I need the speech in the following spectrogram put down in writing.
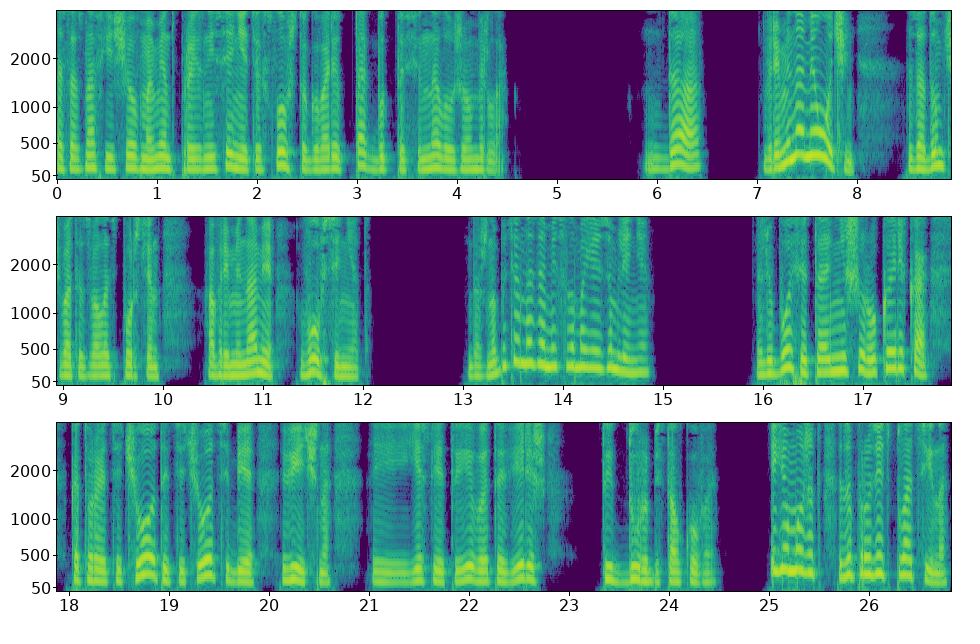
осознав еще в момент произнесения этих слов, что говорю так, будто Финнелла уже умерла. «Да, временами очень», — задумчиво отозвалась Порслин, «а временами вовсе нет». Должно быть, она заметила мое изумление. Любовь — это не широкая река, которая течет и течет себе вечно, и если ты в это веришь, ты дура бестолковая. Ее может запрудить плотина,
